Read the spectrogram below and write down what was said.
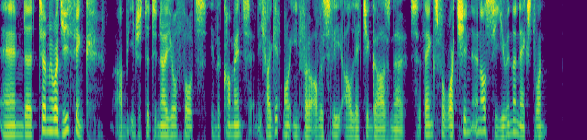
And uh, tell me what you think. I'll be interested to know your thoughts in the comments. And if I get more info, obviously, I'll let you guys know. So thanks for watching, and I'll see you in the next one.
